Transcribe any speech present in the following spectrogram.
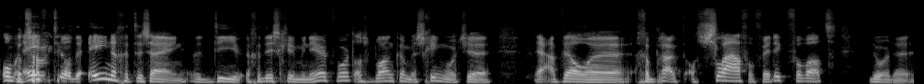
om Dat eventueel de enige te zijn die gediscrimineerd wordt als blanke. Misschien word je ja, wel gebruikt als slaaf of weet ik veel wat. Door de,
